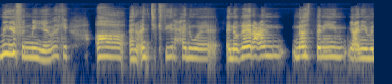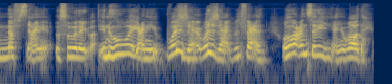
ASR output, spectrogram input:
مية في المية. آه انه أنت كثير حلوة. إنه غير عن ناس تانيين يعني من نفس يعني أصولي. إنه هو يعني بوجع وجع بالفعل. وهو عنصري يعني واضح.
